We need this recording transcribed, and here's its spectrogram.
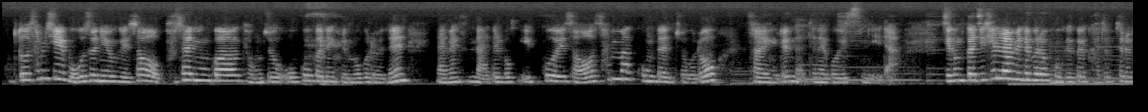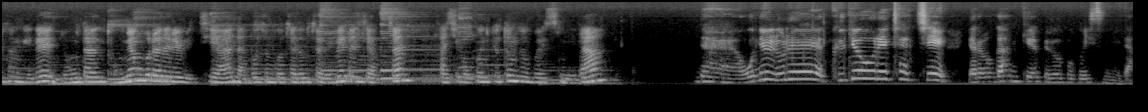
국도 35호선 이용해서 부산과 경주 오고 가는 길목으로는 남양산 나들목 입구에서 산막공단 쪽으로 서행 흐름 나타나고 있습니다. 지금까지 신라 믿음으로 고객을 가족처럼 섬기는 용당 동명불안을 위치한 남부중고 자동차 매매단지 앞찬 45분 교통정보였습니다. 네, 오늘 노래 그 겨울의 찻집 여러분과 함께 배워보고 있습니다.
